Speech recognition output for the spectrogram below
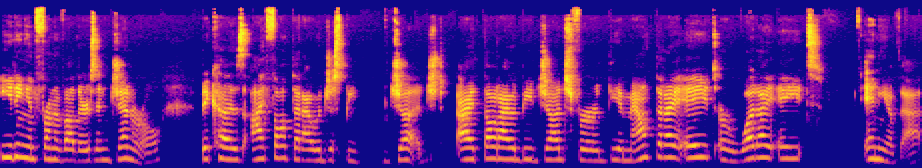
eating in front of others in general because I thought that I would just be judged. I thought I would be judged for the amount that I ate or what I ate, any of that.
